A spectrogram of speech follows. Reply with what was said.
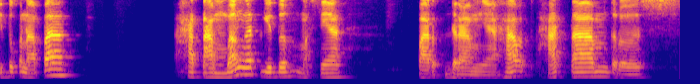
Itu kenapa hatam banget gitu, maksudnya part drumnya hatam, terus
